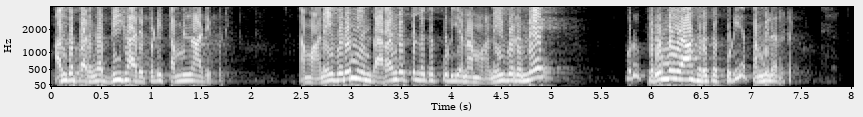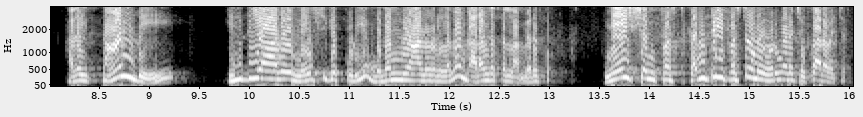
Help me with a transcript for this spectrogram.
அங்க பாருங்க பீகார் எப்படி தமிழ்நாடு எப்படி. நம்ம அனைவரும் இந்த அரங்கத்தில் இருக்கக்கூடிய நம்ம அனைவருமே ஒரு பெருமையாக இருக்கக்கூடிய தமிழர்கள். அதை தாண்டி இந்தியாவை நேசிக்கக்கூடிய முதன்மையாளர்கள் தான் அந்த அரங்கத்தில் நாம் இருக்கும். நேஷன் ஃபர்ஸ்ட் கண்ட்ரி ஃபர்ஸ்ட் நம்ம ஒருங்கிணைச்சு உட்கார வச்சோம்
